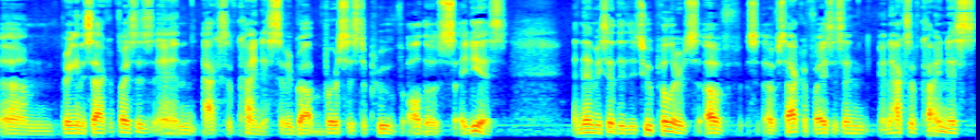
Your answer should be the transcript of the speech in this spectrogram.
um, bringing the sacrifices, and acts of kindness. So we brought verses to prove all those ideas, and then we said that the two pillars of of sacrifices and, and acts of kindness.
